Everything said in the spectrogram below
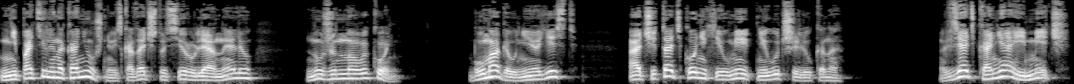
Не пойти ли на конюшню и сказать, что Сиру Леонелю нужен новый конь? Бумага у нее есть, а читать конюхи умеют не лучше Люкана. Взять коня и меч,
